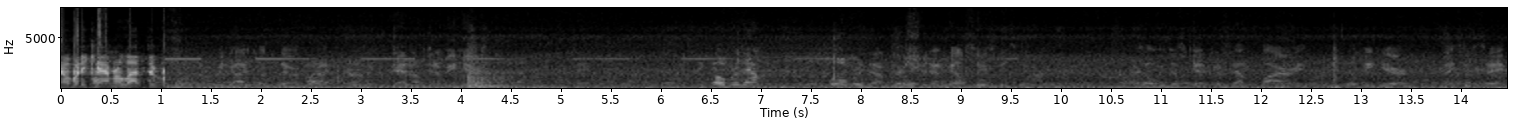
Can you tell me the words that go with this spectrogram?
Nobody camera left Three guys up there. All right. Then I'm gonna be here. Over them? Over them. They're shooting hail season. So we just get them firing. They'll be here, nice and safe.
